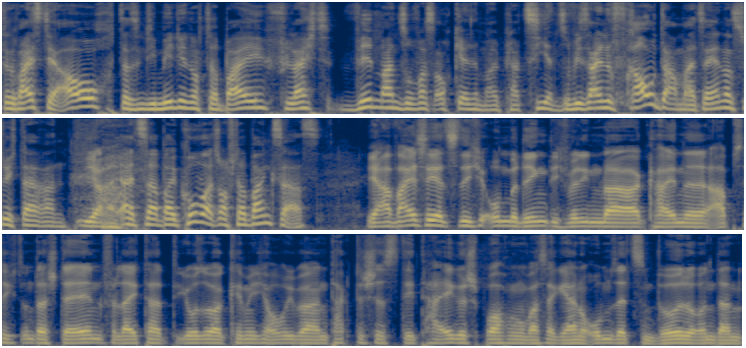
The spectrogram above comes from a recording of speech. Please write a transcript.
da weiß der auch, da sind die Medien noch dabei. Vielleicht will man sowas auch gerne mal platzieren. So wie seine Frau damals, erinnerst du dich daran? Ja. Als er bei Kovac auf der Bank saß. Ja, weiß er jetzt nicht unbedingt. Ich will ihm da keine Absicht unterstellen. Vielleicht hat Josua Kimmich auch über ein taktisches Detail gesprochen, was er gerne umsetzen würde und dann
